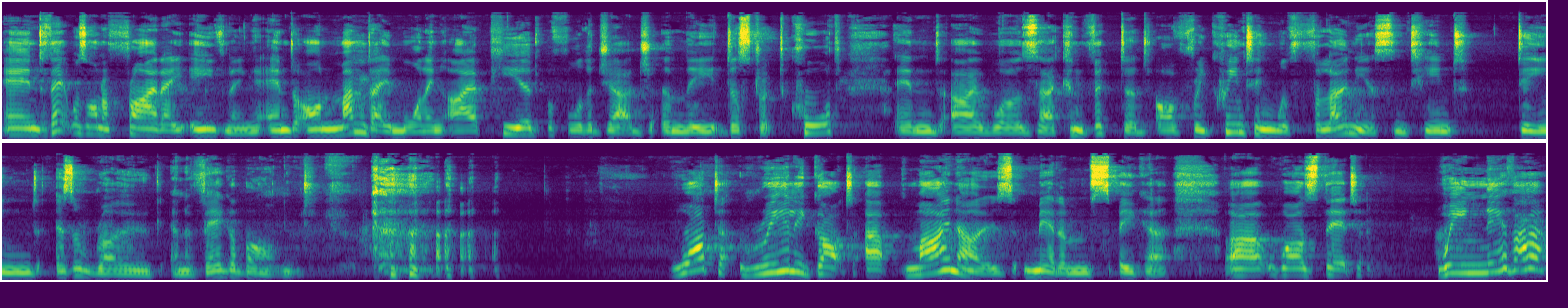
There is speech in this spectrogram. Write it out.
and that was on a Friday evening. And on Monday morning, I appeared before the judge in the district court, and I was uh, convicted of frequenting with felonious intent, deemed as a rogue and a vagabond. what really got up my nose, Madam Speaker, uh, was that we never,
